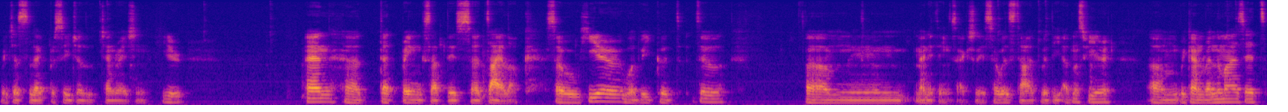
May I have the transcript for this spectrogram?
we just select procedural generation here. And uh, that brings up this uh, dialog. So here what we could do um, many things actually. So we'll start with the atmosphere. Um, we can randomize it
